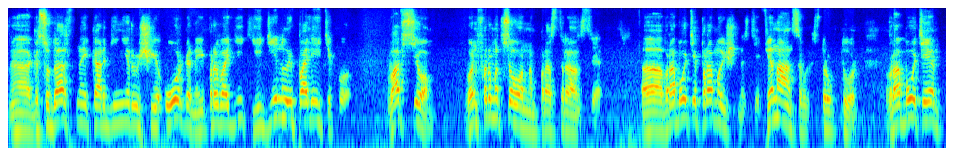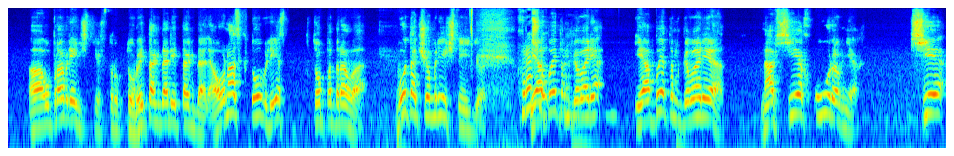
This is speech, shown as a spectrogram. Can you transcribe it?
э, государственные координирующие органы и проводить единую политику во всем. В информационном пространстве, э, в работе промышленности, финансовых структур, в работе управленческих структур и так далее, и так далее. А у нас кто в лес, кто по дрова. Вот о чем речь-то идет. И хорошо. об этом говорят, и об этом говорят на всех уровнях. Все,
